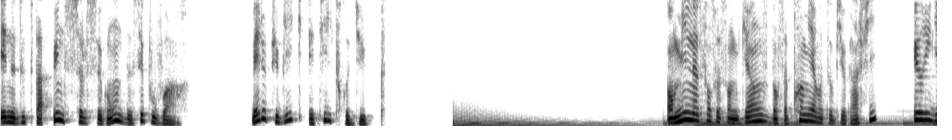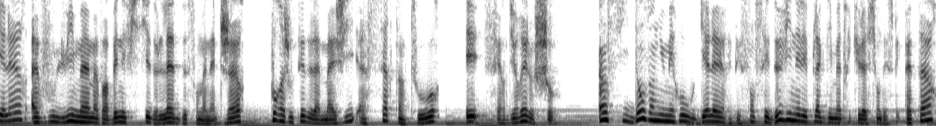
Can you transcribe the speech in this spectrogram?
et ne doutent pas une seule seconde de ses pouvoirs. Mais le public est-il trop dupe? En 1975, dans sa première autobiographie, Uri Geller avoue lui-même avoir bénéficié de l'aide de son manager pour ajouter de la magie à certains tours et faire durer le show. Ainsi, dans un numéro où Geller était censé deviner les plaques d'immatriculation des spectateurs,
